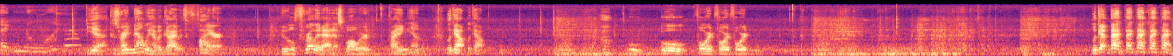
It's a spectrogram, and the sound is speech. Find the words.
Ignore him? Yeah, because right now we have a guy with fire who will throw it at us while we're fighting him. Look out, look out. Ooh, ooh, forward, forward, forward. Look at back, back, back, back, back.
